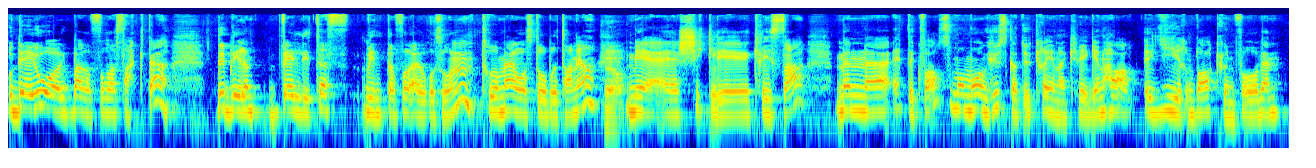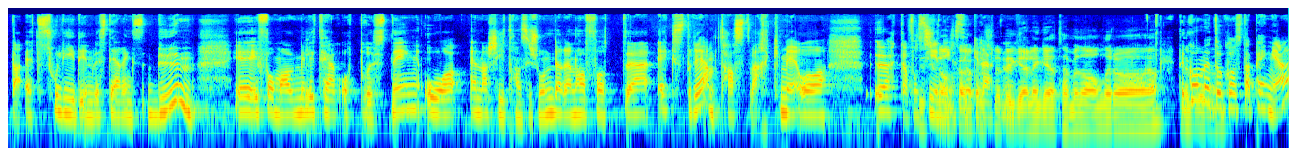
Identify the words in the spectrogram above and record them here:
Og det er jo også, bare for å ha sagt det, det blir en veldig tøff vinter for eurosonen, tror vi, og Storbritannia, Ja. med eh, skikkelig krise. Men eh, etter hvert så må vi også huske at Ukraina-krigen gir bakgrunn for å vente et solid investeringsboom eh, i form av militær opprustning og energitransisjon, der en har fått eh, ekstremt hastverk med å øke Tyskland skal plutselig forsyningssikkerheten. bygge LNG-terminaler og ja. Det kommer til å koste penger.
